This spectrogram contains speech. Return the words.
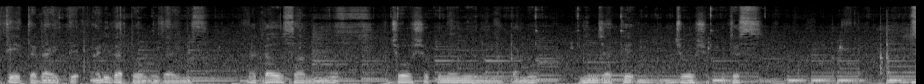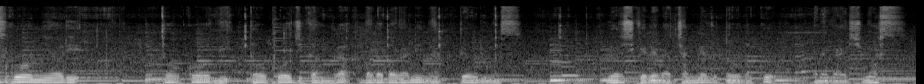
見ていただいてありがとうございます。中尾さんの朝食メニューの中の銀鮭朝食です。都合により投稿日投稿時間がバラバラになっております。よろしければチャンネル登録お願いします「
